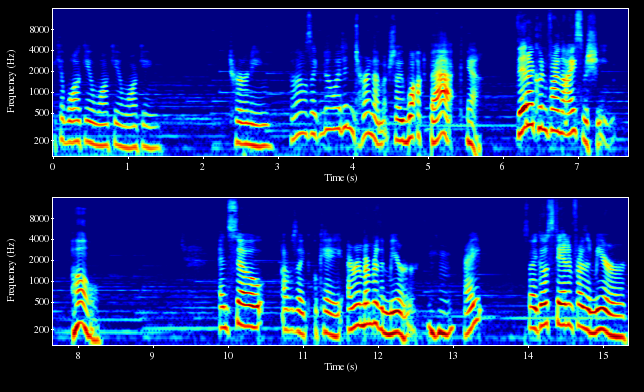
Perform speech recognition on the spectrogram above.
I kept walking and walking and walking, turning. And I was like, no, I didn't turn that much. So I walked back. Yeah. Then I couldn't find the ice machine. Oh. And so I was like, okay, I remember the mirror, Mm-hmm. right? So I go stand in front of the mirror.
